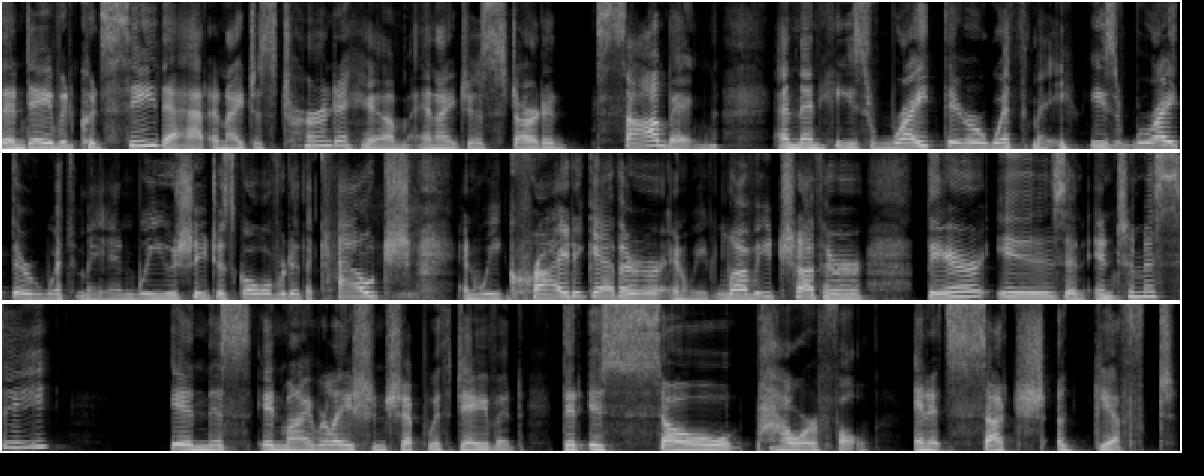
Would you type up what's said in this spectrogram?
then David could see that, and I just turned to him and I just started sobbing. And then he's right there with me. He's right there with me. And we usually just go over to the couch and we cry together and we love each other. There is an intimacy in this in my relationship with David that is so powerful and it's such a gift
